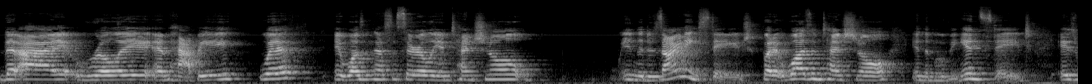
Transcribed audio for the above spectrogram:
that I really am happy with, it wasn't necessarily intentional, in the designing stage, but it was intentional in the moving in stage, is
